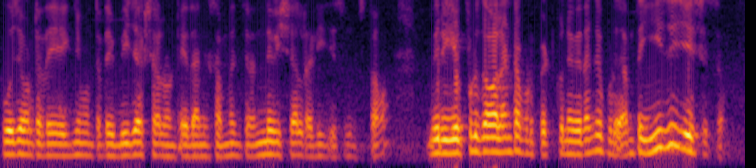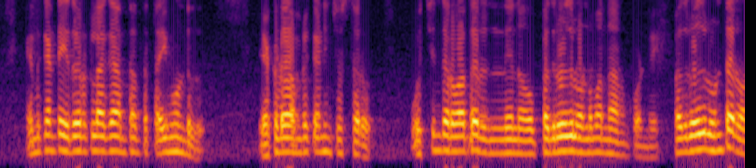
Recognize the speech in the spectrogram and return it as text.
పూజ ఉంటుంది యజ్ఞం ఉంటుంది బీజాక్షాలు ఉంటాయి దానికి సంబంధించిన అన్ని విషయాలు రెడీ చేసి ఉంచుతాము. మీరు ఎప్పుడు కావాలంటే అప్పుడు పెట్టుకునే విధంగా ఇప్పుడు అంత ఈజీ చేసేసాం. ఎందుకంటే ఇదివరకులాగా అంతంత టైం ఉండదు. ఎక్కడో అమెరికా నుంచి వస్తారు. వచ్చిన తర్వాత నేను పది రోజులు ఉండమన్నా అనుకోండి. పది రోజులు ఉంటారు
